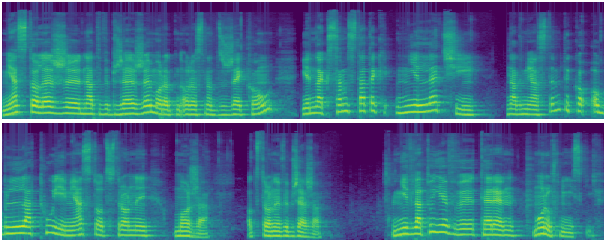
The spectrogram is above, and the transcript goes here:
Miasto leży nad wybrzeżem ora- oraz nad rzeką, jednak sam statek nie leci nad miastem, tylko oblatuje miasto od strony morza, od strony wybrzeża. Nie wlatuje w teren murów miejskich.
